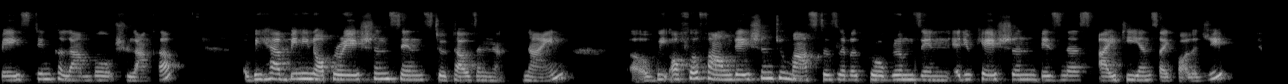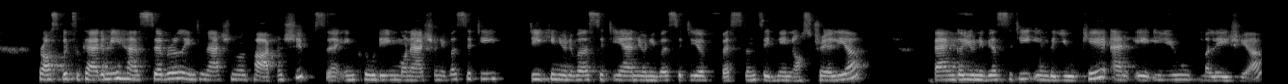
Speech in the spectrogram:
based in Colombo, Sri Lanka. We have been in operation since 2009. Uh, we offer foundation to master's level programs in education, business, IT, and psychology. Prospects Academy has several international partnerships, uh, including Monash University, Deakin University, and University of Western Sydney in Australia, Bangor University in the UK, and AEU Malaysia.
